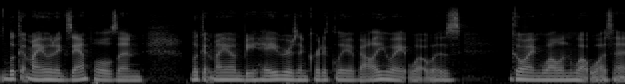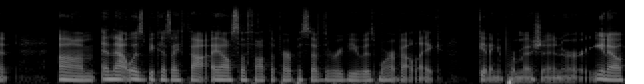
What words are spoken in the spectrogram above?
look at my own examples and look at my own behaviors and critically evaluate what was going well and what wasn't. Um, and that was because I thought, I also thought the purpose of the review was more about like getting a promotion or, you know,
